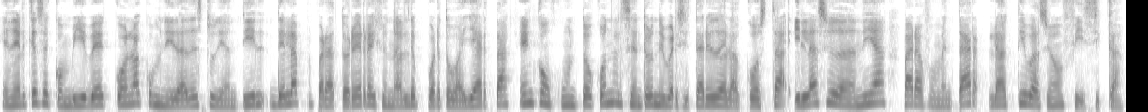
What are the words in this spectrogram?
en el que se convive con la comunidad estudiantil de la Preparatoria Regional de Puerto Vallarta, en conjunto con el Centro Universitario de la Costa y la ciudadanía para fomentar la activación física.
